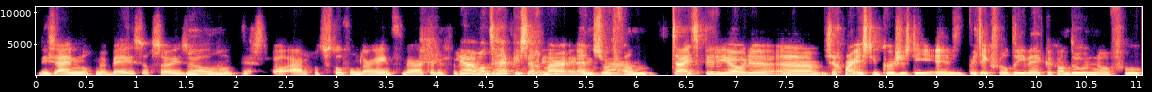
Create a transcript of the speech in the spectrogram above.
die zijn er nog mee bezig sowieso. Mm -hmm. Want het is wel aardig wat stof om daarheen te werken. Dus ja, want heb je zeg maar een, soort van tijdsperiode? Um, zeg maar, is het een cursus die je in, weet ik veel, drie weken kan doen? Of hoe,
